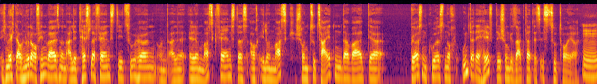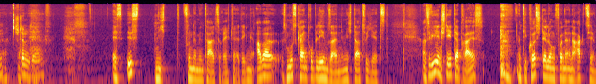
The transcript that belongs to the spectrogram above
ich möchte auch nur darauf hinweisen an alle Tesla-Fans, die zuhören und alle Elon Musk-Fans, dass auch Elon Musk schon zu Zeiten, da war der Börsenkurs noch unter der Hälfte, schon gesagt hat, es ist zu teuer. Mhm, ja. Stimmt, ja. Es ist nicht fundamental zu rechtfertigen. Aber es muss kein Problem sein, nämlich dazu jetzt. Also wie entsteht der Preis und die Kursstellung von einer Aktie?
